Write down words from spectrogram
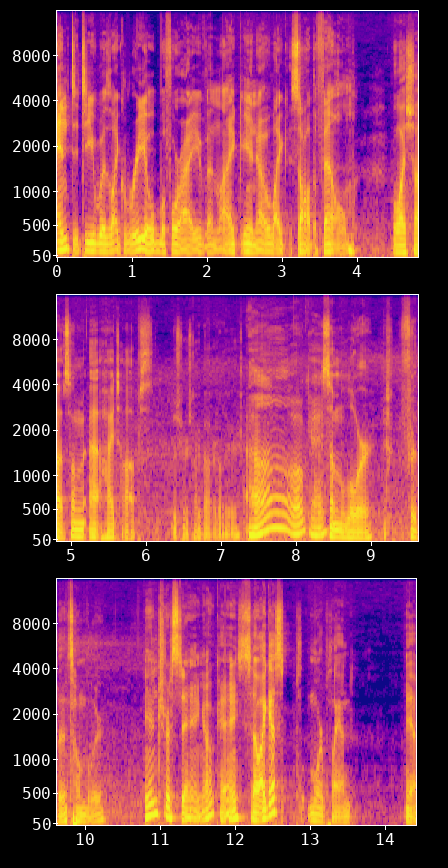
entity was like real before I even like you know like saw the film. Well, I shot some at High Tops, which we were talking about earlier. Oh, okay, Some lore for the Tumblr. interesting. Okay, So I guess pl- more planned. Yeah.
